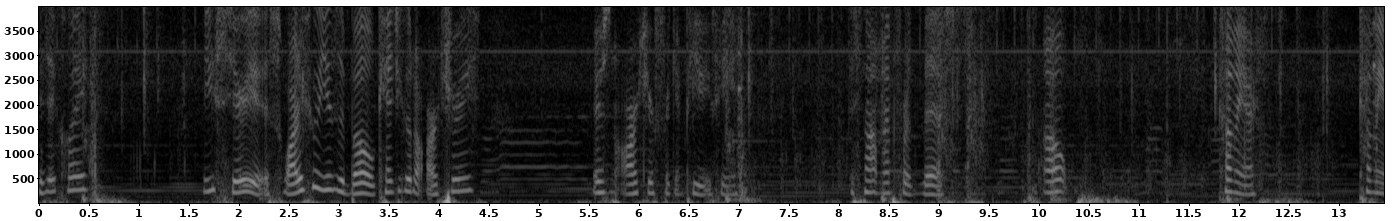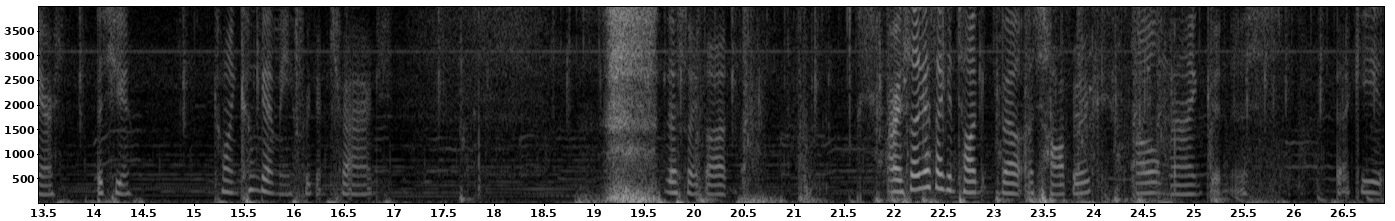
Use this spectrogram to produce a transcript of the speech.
Is it clay? Are you serious? Why do people use a bow? Can't you go to archery? There's an archer freaking PvP. It's not meant for this. Oh. Come here. Come here. Bitch you. Come on, come get me, freaking fag. That's what I thought. Alright, so I guess I can talk about a topic. Oh my goodness. Becky,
